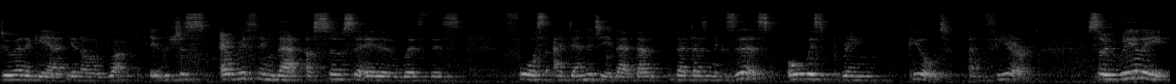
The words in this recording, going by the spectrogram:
do it again. You know, it's just everything that associated with this false identity that, that, that doesn't exist always brings guilt and fear. So really,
